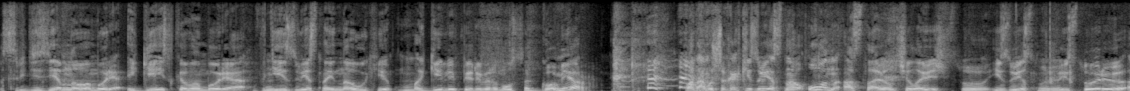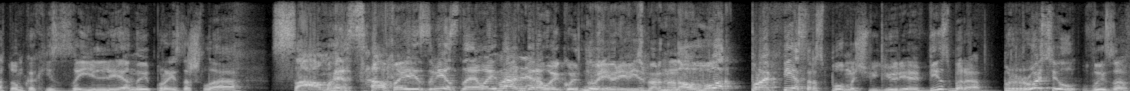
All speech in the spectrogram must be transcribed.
Средиземного моря, Эгейского моря, в неизвестной науке могиле перевернулся Гомер. Потому что, как известно, он оставил человечеству известную историю о том, как из-за Елены произошла самая-самая известная война в мировой культуре. Но Юрий Висбор нам Но помог. вот профессор с помощью Юрия Висбора бросил вызов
